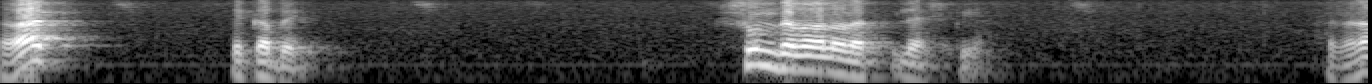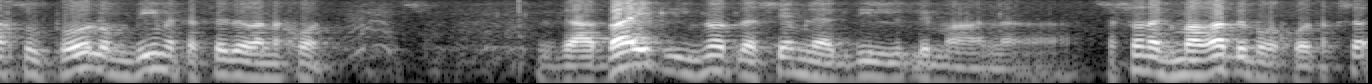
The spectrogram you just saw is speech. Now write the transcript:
רק לקבל. שום דבר לא להשפיע. אז אנחנו פה לומדים את הסדר הנכון. והבית לבנות להשם להגדיל למעלה. לשון הגמרא בברכות עכשיו,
